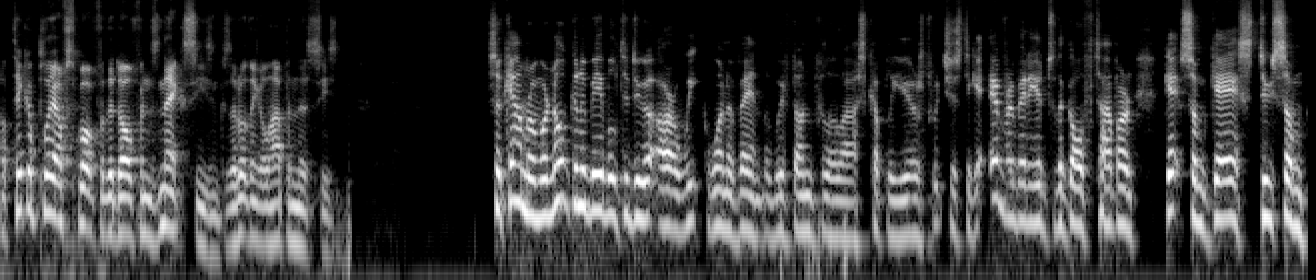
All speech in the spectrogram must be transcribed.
I'll take a playoff spot for the Dolphins next season because I don't think it'll happen this season. So, Cameron, we're not going to be able to do our week one event that we've done for the last couple of years, which is to get everybody into the golf tavern, get some guests, do some,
